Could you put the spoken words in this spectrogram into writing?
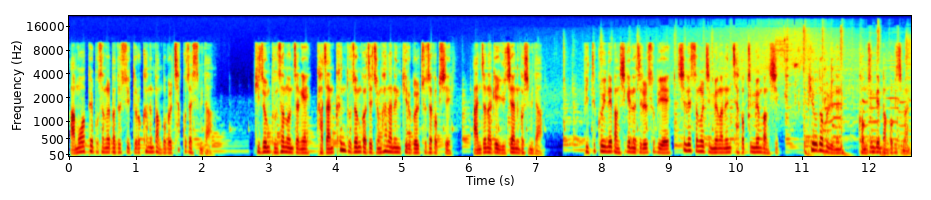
암호화폐 보상을 받을 수 있도록 하는 방법을 찾고자 했습니다. 기존 분산 원장의 가장 큰 도전 과제 중 하나는 기록을 조작 없이 안전하게 유지하는 것입니다. 비트코인의 방식 에너지를 소비해 신뢰성을 증명하는 작업 증명 방식 POW는 검증된 방법이지만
